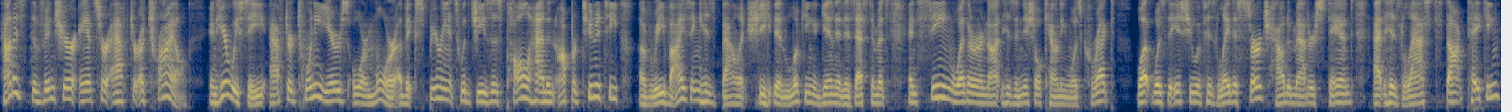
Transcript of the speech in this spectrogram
how does the venture answer after a trial? And here we see, after 20 years or more of experience with Jesus, Paul had an opportunity of revising his balance sheet and looking again at his estimates and seeing whether or not his initial counting was correct. What was the issue of his latest search? How do matters stand at his last stock taking?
